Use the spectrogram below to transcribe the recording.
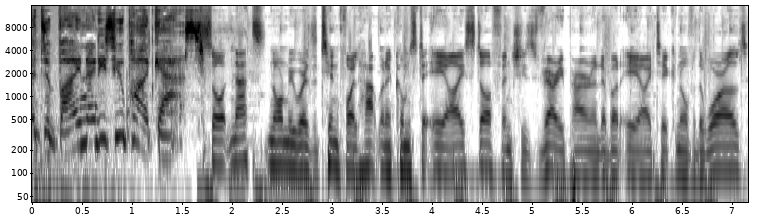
A Dubai 92 podcast. So Nats normally wears a tinfoil hat when it comes to AI stuff, and she's very paranoid about AI taking over the world.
